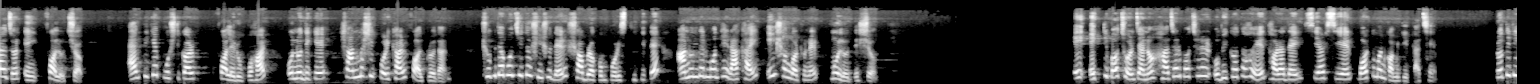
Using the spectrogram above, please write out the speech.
আয়োজন এই ফল উৎসব। একদিকে পুষ্টিকর ফলের উপহার, অন্যদিকে ষান্মাসিক পরীক্ষার ফল প্রদান। সুবিধাবঞ্চিত শিশুদের সব রকম পরিস্থিতিতে আনন্দের মধ্যে রাখাই এই সংগঠনের মূল উদ্দেশ্য। এই একটি বছর যেন হাজার বছরের অভিজ্ঞতা হয়ে ধরা দেয় সিআরসি এর বর্তমান কমিটির কাছে। প্রতিটি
